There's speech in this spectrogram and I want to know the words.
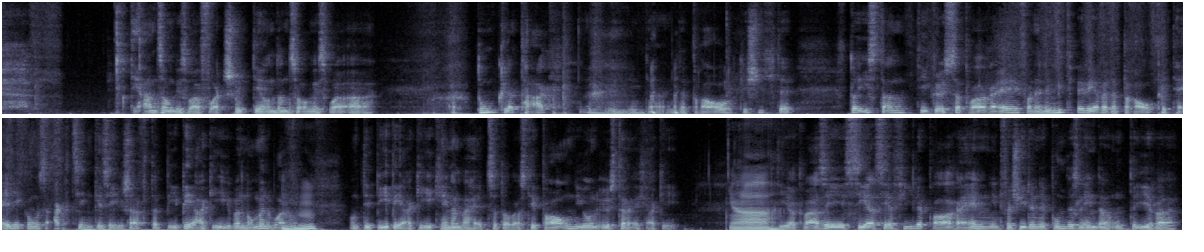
die einen sagen, das war ein Fortschritt, die anderen sagen, es war ein, ein dunkler Tag in, in, in, der, in der Braugeschichte. Da ist dann die Gösser Brauerei von einem Mitbewerber der Braubeteiligungsaktiengesellschaft, der BBAG, übernommen worden. Mhm. Und die BBAG kennen wir heutzutage als die Brauunion Österreich AG, Ja, die ja quasi sehr, sehr viele Brauereien in verschiedene Bundesländer unter ihrer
